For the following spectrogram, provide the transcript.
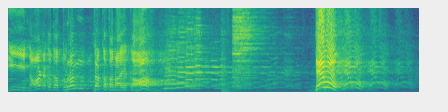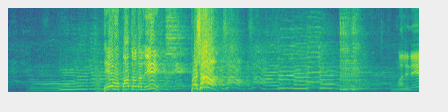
ಈ ನಾಟಕದ ದುರಂತ ಕಥನಾಯಕ ದೇವು. ದೇವು ಪಾತ್ರದಲ್ಲಿ ಪ್ರಶಾಂತ್. ಮಾಲಿನಿ,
